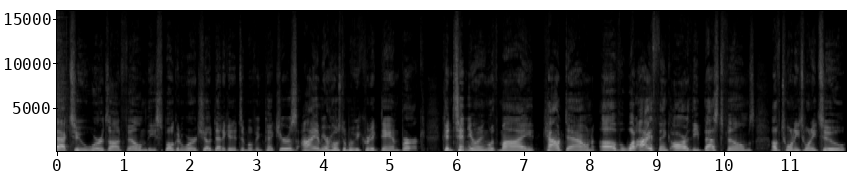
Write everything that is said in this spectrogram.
Back to Words on Film, the spoken word show dedicated to moving pictures. I am your host and movie critic, Dan Burke, continuing with my countdown of what I think are the best films of 2022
